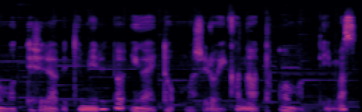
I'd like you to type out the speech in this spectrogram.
思って調べてみると意外と面白いかなと思っています。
